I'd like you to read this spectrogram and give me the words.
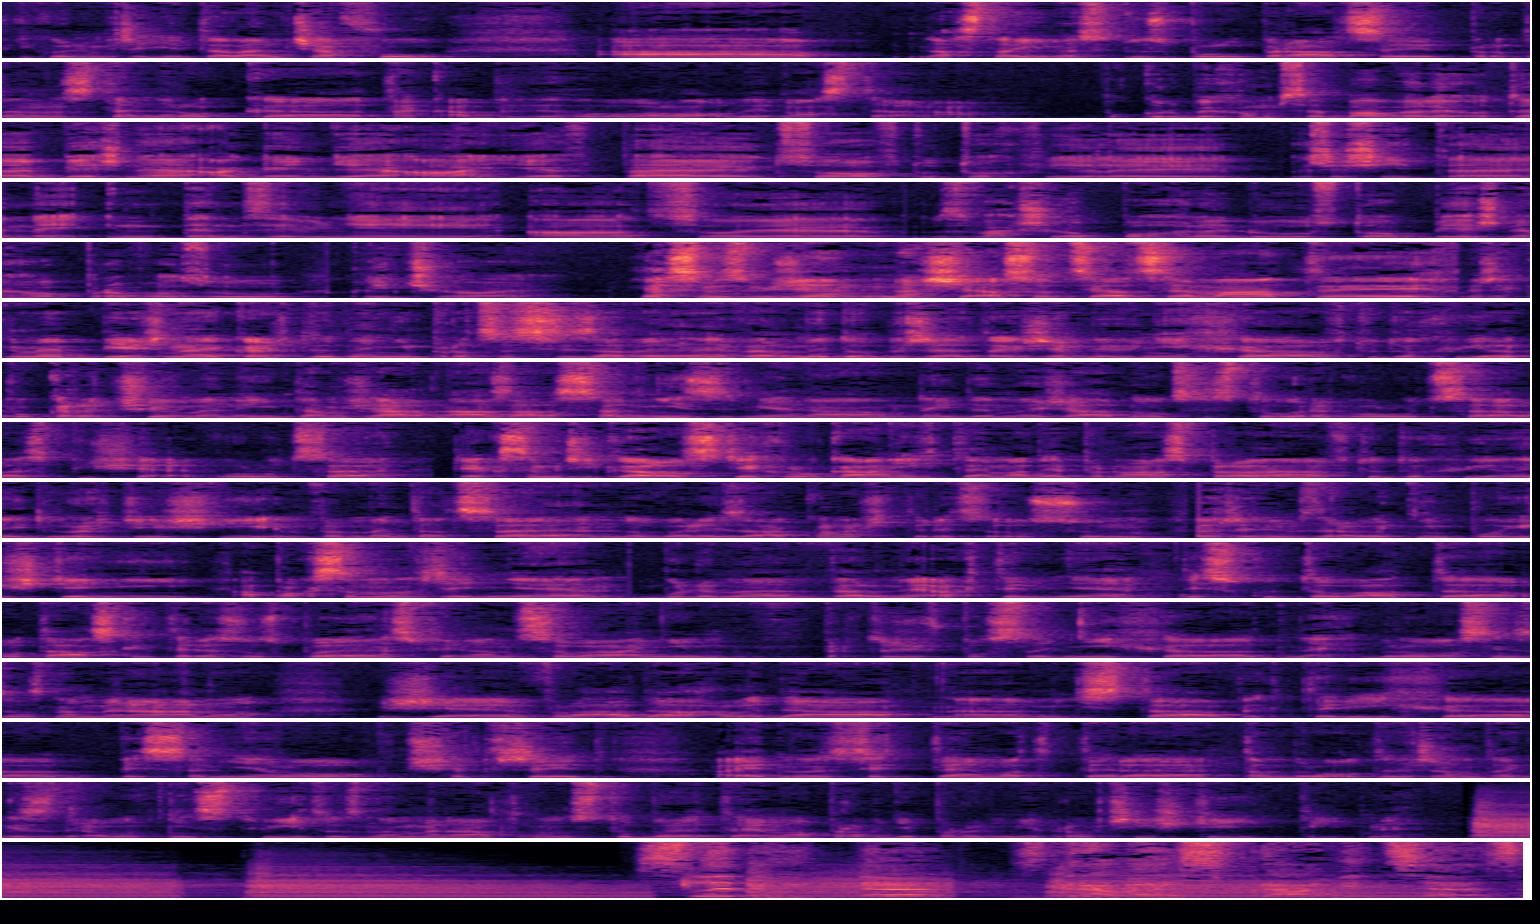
výkonným ředitelem ČAFu a nastavíme si tu spolupráci pro ten, ten rok tak, aby vyhovovala oběma stranám. Pokud bychom se bavili o té běžné agendě AIFP, co v tuto chvíli řešíte nejintenzivněji a co je z vašeho pohledu z toho běžného provozu klíčové? Já si myslím, že naše asociace má ty, řekněme, běžné každodenní procesy zavedeny velmi dobře, takže my v nich eh, v tuto chvíli pokračujeme, není tam žádná zásadní změna, nejdeme žádnou cestou revoluce, ale spíše evoluce. Jak jsem říkal, z těch lokálních témat je pro nás v tuto chvíli nejdůležitější implementace novely zákona 48 veřejným zdravotním pojištění a pak samozřejmě budeme velmi aktivně diskutovat eh, otázky, které jsou spojené s financováním, protože v posledních eh, dnech bylo vlastně zaznamenáno, že vláda hledá místa, ve kterých by se šetřit a jedno z těch témat, které tam bylo otevřeno, tak je zdravotnictví, to znamená, tohle to bude téma pravděpodobně pro příští týdny. Sledujte zdravé zprávy CZ.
